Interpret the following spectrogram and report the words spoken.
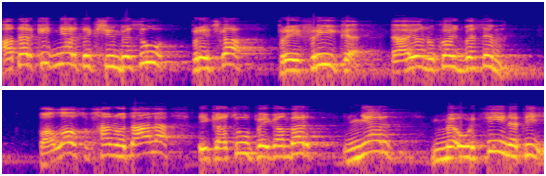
Atëherë krejt njerëzt e kishin besu, prej çka? Prej frike, e ajo nuk është besim. Po Allah subhanahu wa ta'ala i ka çu pejgambert njerëz me urtsinë e tij,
